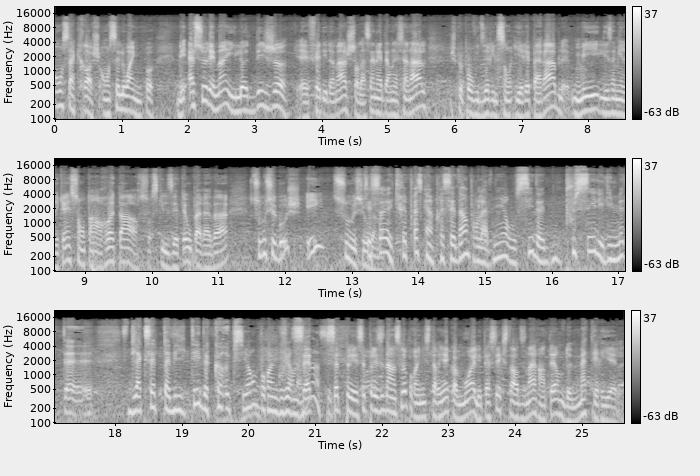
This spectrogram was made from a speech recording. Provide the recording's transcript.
on s'accroche, on s'éloigne pas. Mais assurément, il a déjà euh, fait des dommages sur la scène internationale. Je peux pas vous dire ils sont irréparables, mais les Américains sont en retard sur ce qu'ils étaient auparavant, sous M. Bush et sous M. Obama. C'est ça, il crée presque un précédent pour l'avenir aussi, de pousser les limites euh, de l'acceptabilité de corruption pour un gouvernement. Cette, cette, pré- cette présidence-là, pour un historien comme moi, elle est assez extraordinaire en termes de matériel.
